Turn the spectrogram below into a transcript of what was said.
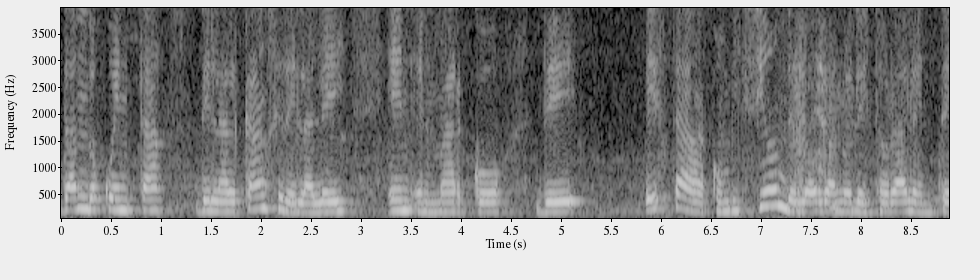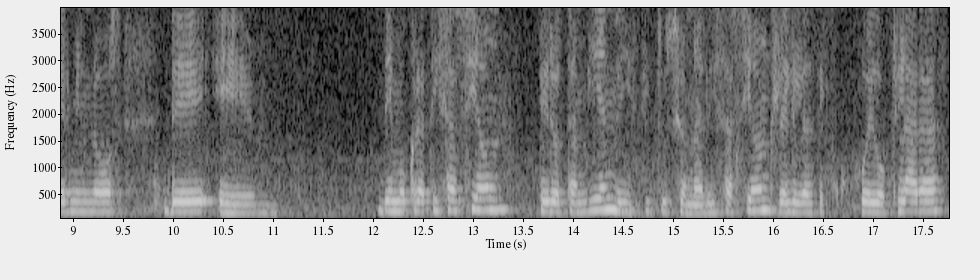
dando cuenta del alcance de la ley en el marco de esta convicción del órgano electoral en términos de eh, democratización, pero también de institucionalización, reglas de juego claras.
